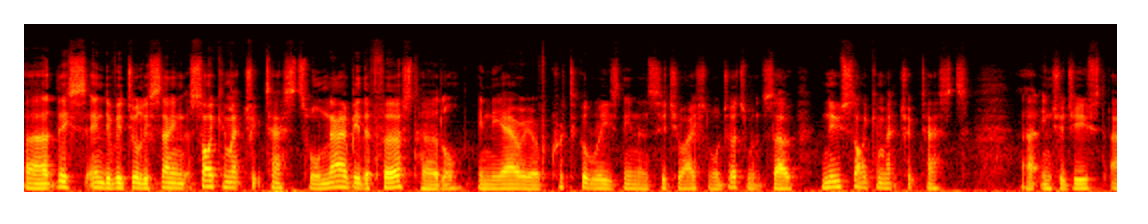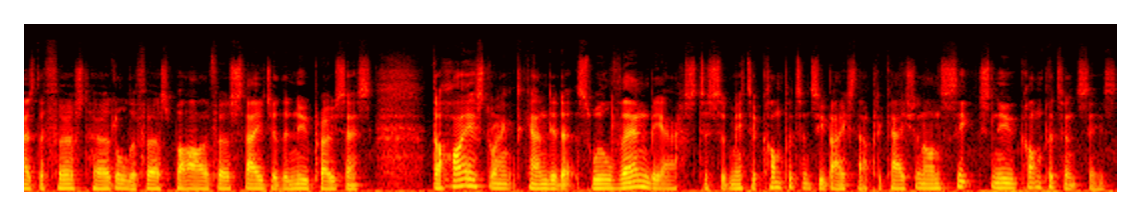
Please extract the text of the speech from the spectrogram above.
uh, this individual is saying that psychometric tests will now be the first hurdle in the area of critical reasoning and situational judgment. So, new psychometric tests uh, introduced as the first hurdle, the first bar, the first stage of the new process. The highest ranked candidates will then be asked to submit a competency based application on six new competencies.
